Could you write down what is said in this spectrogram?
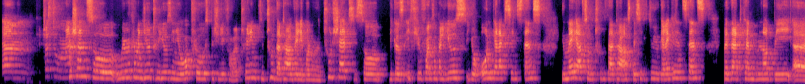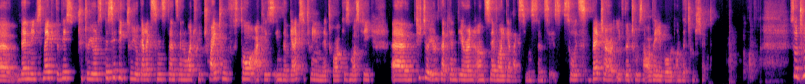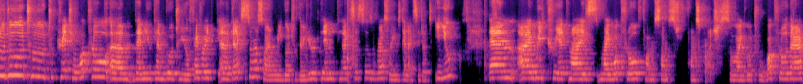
Um, just to mention, so we recommend you to use in your workflow, especially for training, the tools that are available on the toolshed. So because if you, for example, use your own Galaxy instance, you may have some tools that are specific to your Galaxy instance, but that cannot be, uh, then it's make this tutorial specific to your Galaxy instance. And what we try to store, at least in the Galaxy training network, is mostly uh, tutorials that can be run on several Galaxy instances. So it's better if the tools are available on the toolshed. So to do to to create your workflow, um, then you can go to your favorite uh, Galaxy server. So I will go to the European Galaxy server. So use galaxy.eu, and I will create my my workflow from some from scratch. So I go to workflow there,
